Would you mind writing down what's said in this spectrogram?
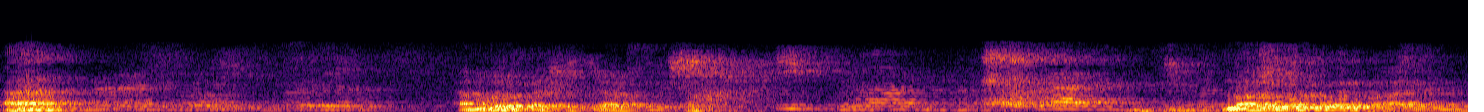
А? А можно так, чтобы я услышал? Правильно. Правильно. Ну а что такое правильно?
